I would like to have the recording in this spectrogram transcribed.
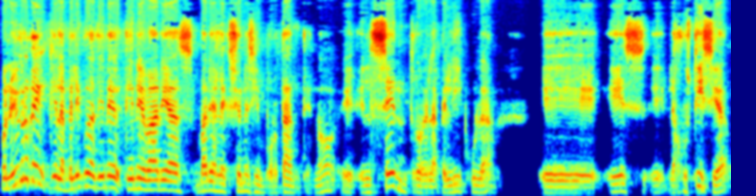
Bueno, yo creo que, que, la película tiene, tiene varias, varias lecciones importantes, ¿no? Eh, el centro de la película eh, es eh, la justicia,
